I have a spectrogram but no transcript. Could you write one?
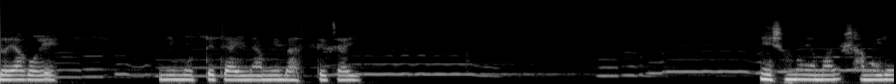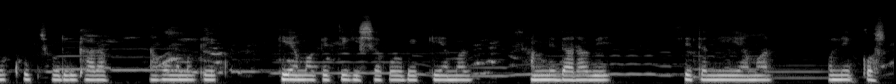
দয়া করে। আমি মরতে চাই না, আমি বাঁচতে চাই। এই সময় আমার স্বামীরও খুব শরীর খারাপ। এখন আমাকে কে আমাকে চিকিৎসা করবে, কে আমার সামনে দাঁড়াবে, সেটা নিয়ে আমার অনেক কষ্ট।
